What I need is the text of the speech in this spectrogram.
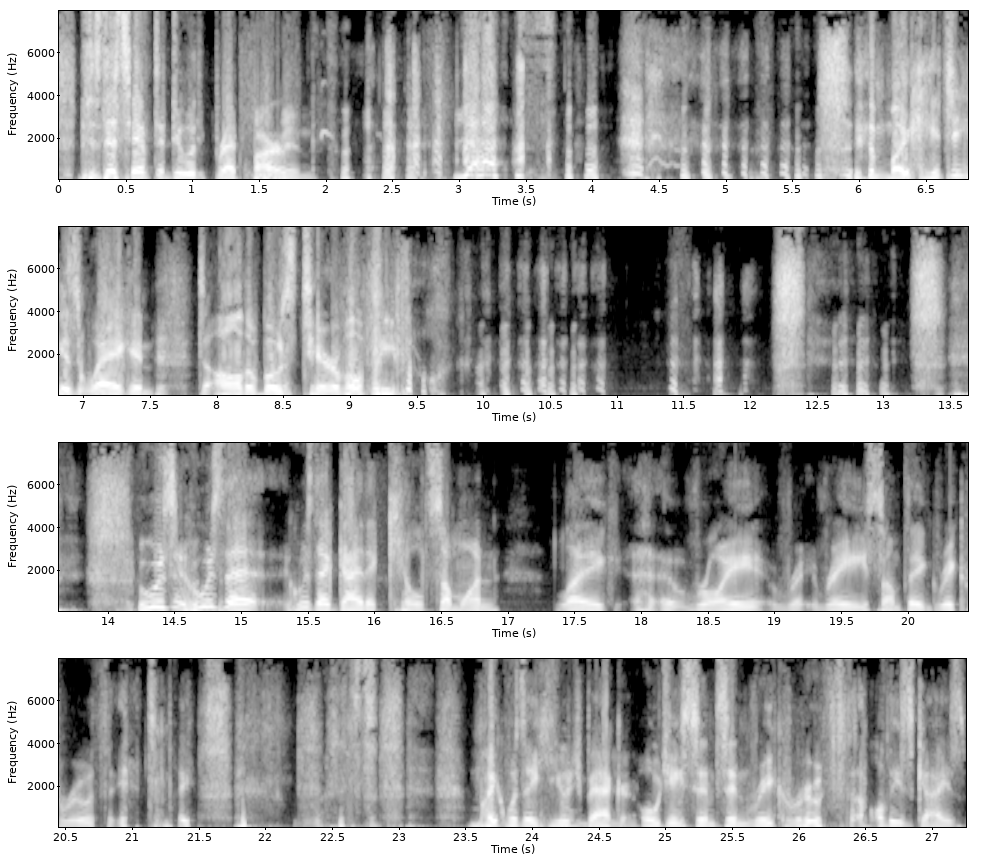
Does this have to do with Brett Favre? yes. Mike hitching his wagon to all the most terrible people. who is who is that? Who is that guy that killed someone? Like uh, Roy Ray, Ray something Rick Ruth. Mike was a huge backer. O.J. Simpson, Rick Ruth, all these guys.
